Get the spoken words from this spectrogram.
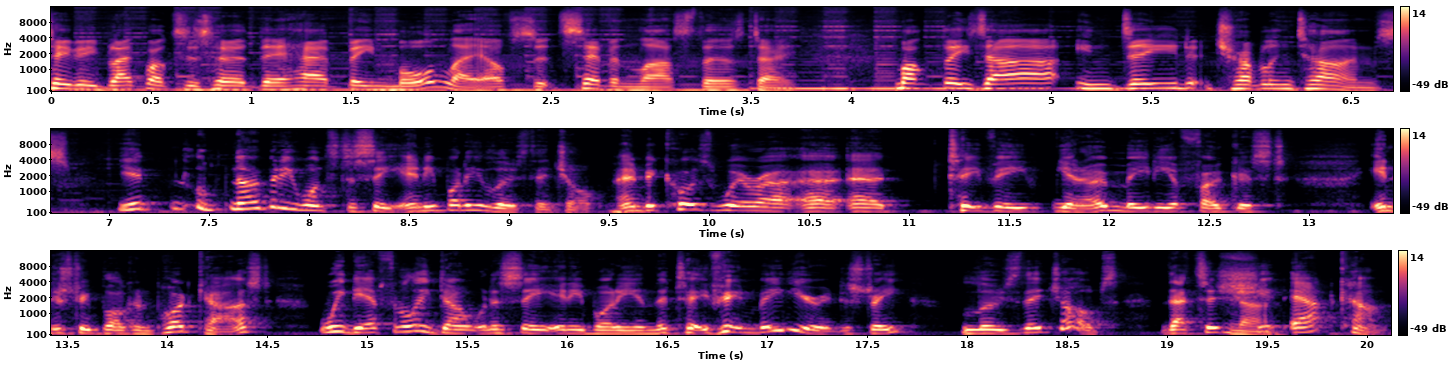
TV Black Box has heard there have been more layoffs at 7 last Thursday. Mock, these are indeed troubling times. Yeah, look, nobody wants to see anybody lose their job, and because we're a, a, a TV, you know, media focused industry blog and podcast, we definitely don't want to see anybody in the TV and media industry lose their jobs. That's a shit outcome.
